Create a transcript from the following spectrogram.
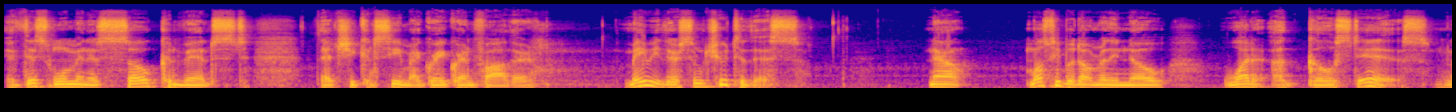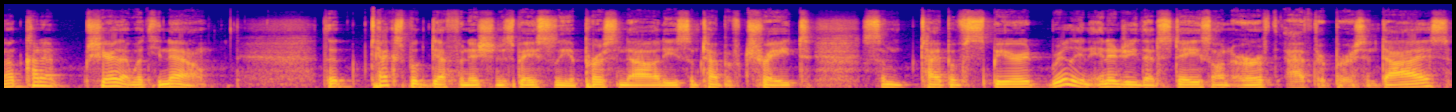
if this woman is so convinced that she can see my great grandfather, maybe there's some truth to this. Now, most people don't really know what a ghost is, and I'll kind of share that with you now. The textbook definition is basically a personality, some type of trait, some type of spirit, really an energy that stays on earth after a person dies.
